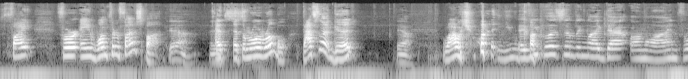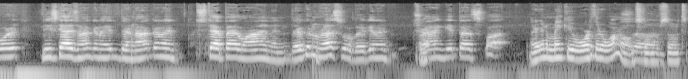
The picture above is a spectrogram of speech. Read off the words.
fight for a one through five spot Yeah. at, at the Royal Rumble? That's not good. yeah. Why would you want to, you? If you put something like that on the line for it, these guys aren't gonna. They're not gonna step out of line, and they're gonna wrestle. They're gonna try and get that spot. they're gonna make it worth their while and So- stuff. So it's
